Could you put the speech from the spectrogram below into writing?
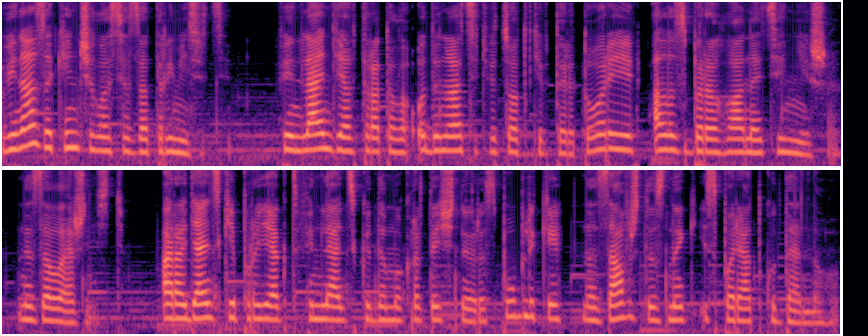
Війна закінчилася за три місяці. Фінляндія втратила 11% території, але зберегла найцінніше незалежність. А радянський проєкт Фінляндської демократичної республіки назавжди зник із порядку денного.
